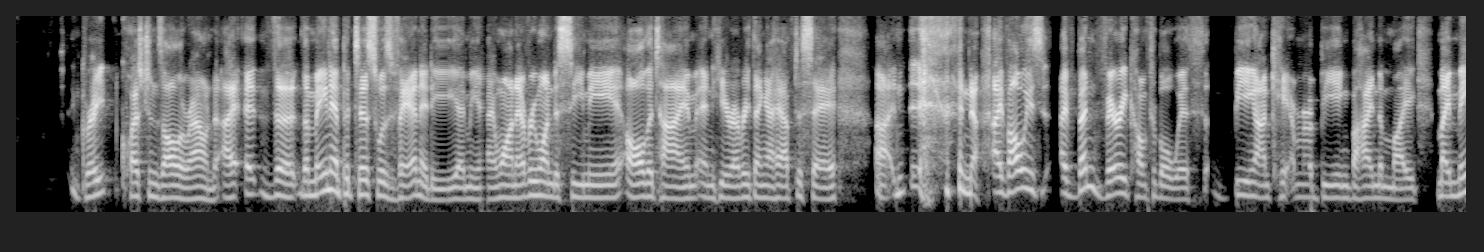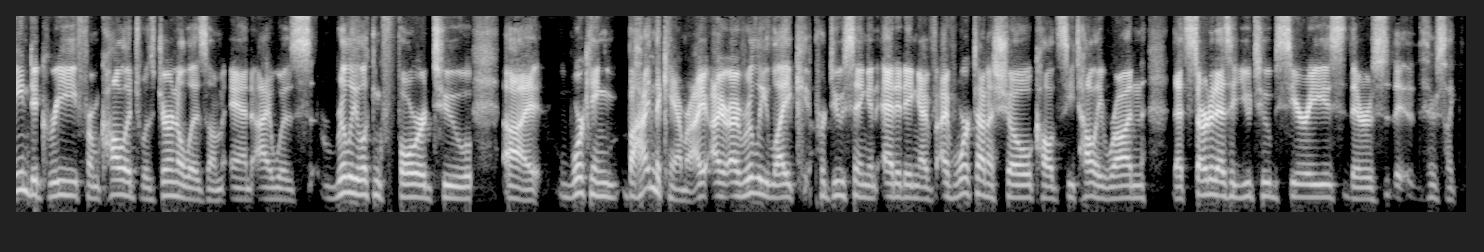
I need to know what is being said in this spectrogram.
Great questions all around. I eh, the the main impetus was vanity. I mean, I want everyone to see me all the time and hear everything I have to say. Uh, no, I've always I've been very comfortable with being on camera, being behind the mic. My main degree from college was journalism, and I was really looking forward to uh, working behind the camera. I, I, I really like producing and editing. I've I've worked on a show called Ctali Run that started as a YouTube series. There's there's like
